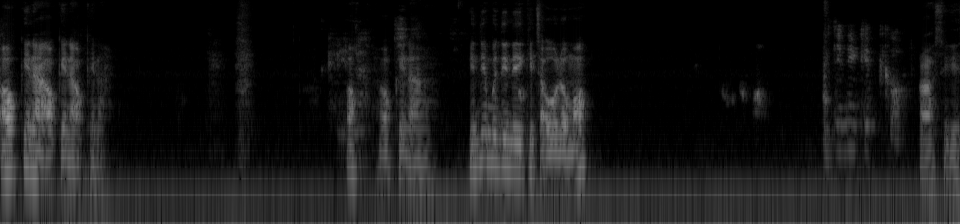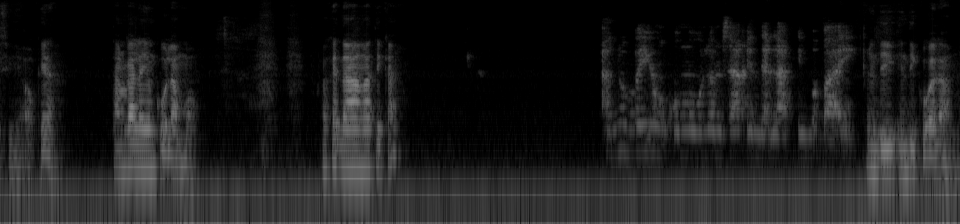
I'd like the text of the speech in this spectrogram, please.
Okay na, okay na, okay na. Okay. Okay, na. Hindi mo dinikit sa ulo mo? Tinikit ko. Ah, sige, sige. Okay na. Tanggal na yung kulang mo. Bakit nakangati ka? Ano ba yung kumulam sa akin lalaking babae? Hindi, hindi ko alam.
